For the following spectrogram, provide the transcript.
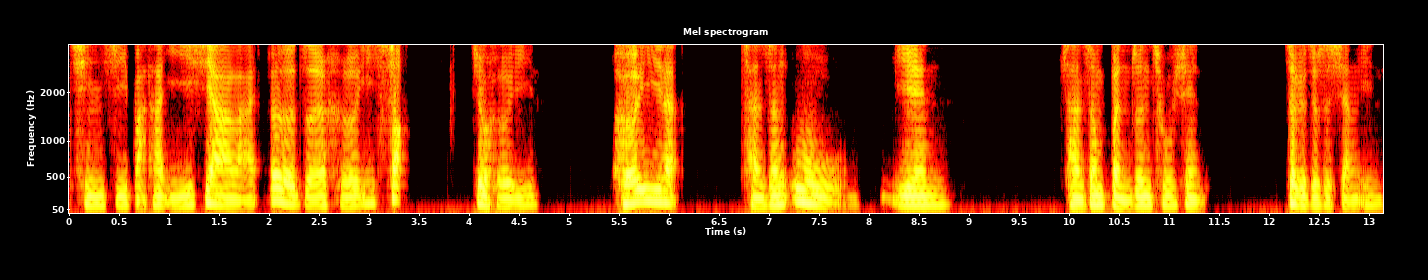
清晰，把它移下来，二者合一，唰就合一，合一了，产生雾烟，产生本尊出现，这个就是相应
